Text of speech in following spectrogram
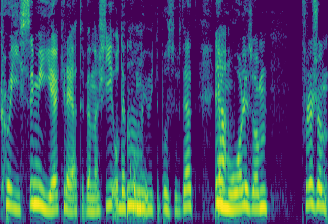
crazy mye kreativ energi, og det kommer ut i positivitet. Jeg Mm. Ja. må liksom For det er sånn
